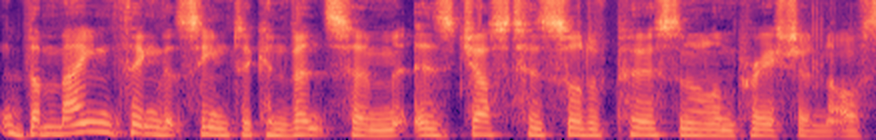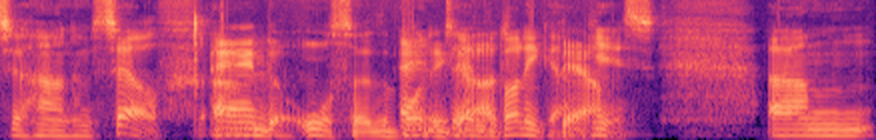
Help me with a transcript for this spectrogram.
the main thing that seemed to convince him is just his sort of personal impression of Sirhan himself. Um, And also the bodyguard. And, the bodyguard, Yeah. yes. Um,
